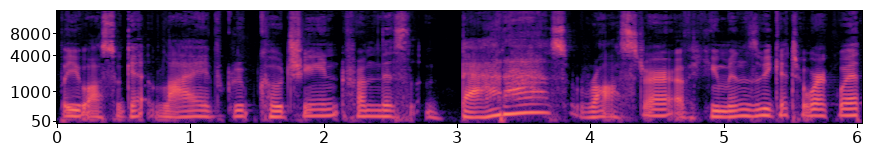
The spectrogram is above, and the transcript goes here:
but you also get live group coaching from this badass roster of humans we get to work with.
